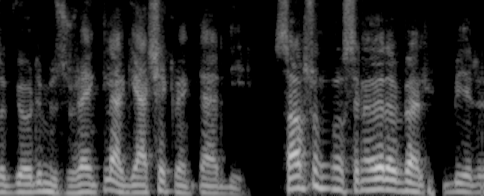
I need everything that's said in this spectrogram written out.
telefonlarımızda gördüğümüz renkler gerçek renkler değil. Samsung'un seneler evvel bir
